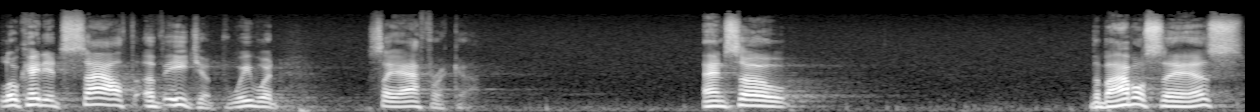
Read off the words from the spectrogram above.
located south of Egypt. We would say Africa. And so the Bible says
